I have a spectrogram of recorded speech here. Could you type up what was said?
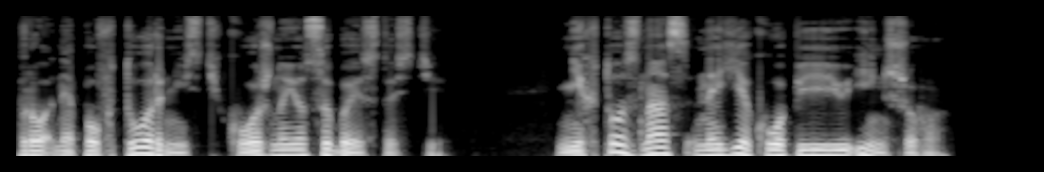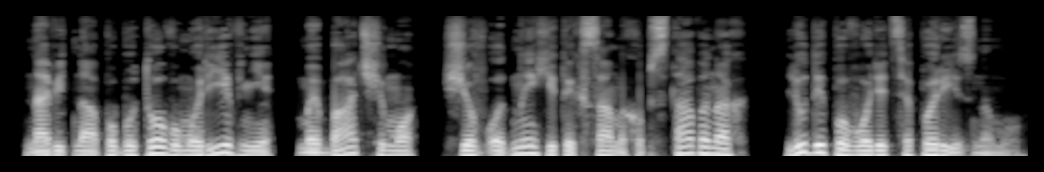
про неповторність кожної особистості. Ніхто з нас не є копією іншого. Навіть на побутовому рівні ми бачимо, що в одних і тих самих обставинах люди поводяться по-різному.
